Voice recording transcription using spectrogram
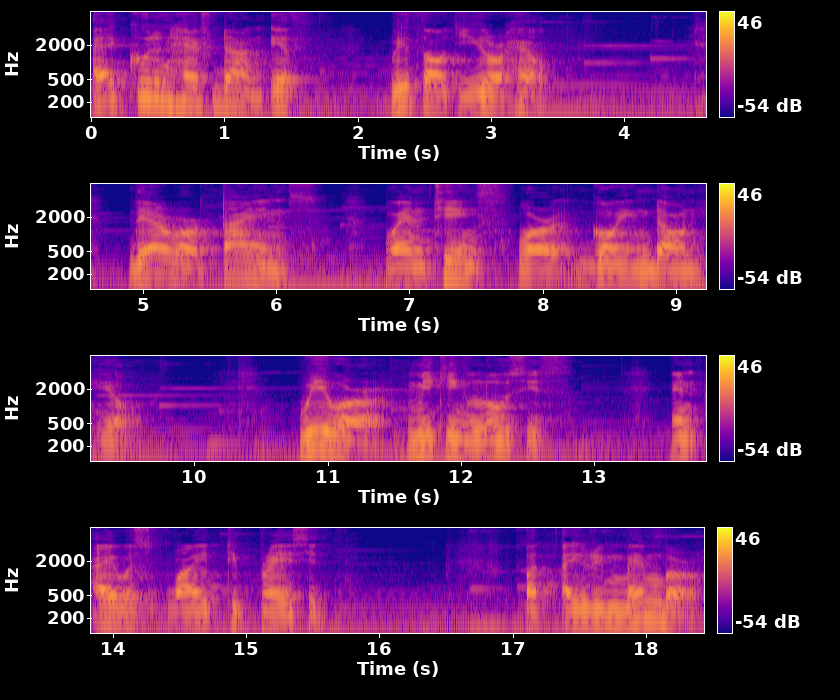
I couldn't have done it without your help. There were times when things were going downhill. We were making losses, and I was quite depressed. But I remember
